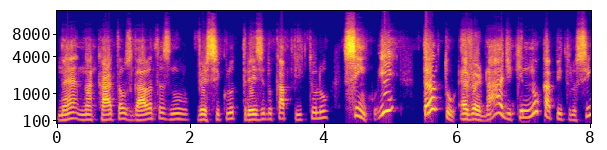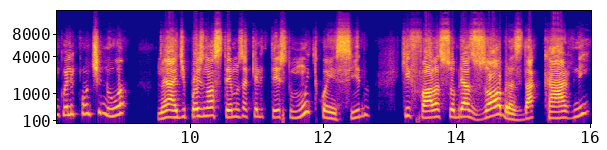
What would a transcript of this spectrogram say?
né, na carta aos Gálatas, no versículo 13 do capítulo 5. E tanto é verdade que no capítulo 5 ele continua, né, aí depois nós temos aquele texto muito conhecido que fala sobre as obras da carne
